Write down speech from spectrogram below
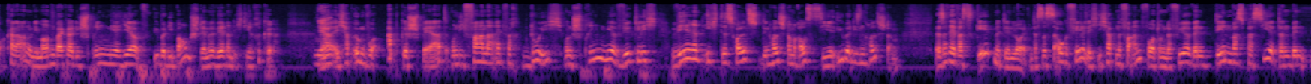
boah, keine Ahnung, die Mountainbiker, die springen mir hier über die Baumstämme, während ich die rücke. Ja. Ich habe irgendwo abgesperrt und die fahren da einfach durch und springen mir wirklich, während ich das Holz, den Holzstamm rausziehe, über diesen Holzstamm. Da sagt er, was geht mit den Leuten? Das ist saugefährlich. Ich habe eine Verantwortung dafür. Wenn denen was passiert, dann bin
